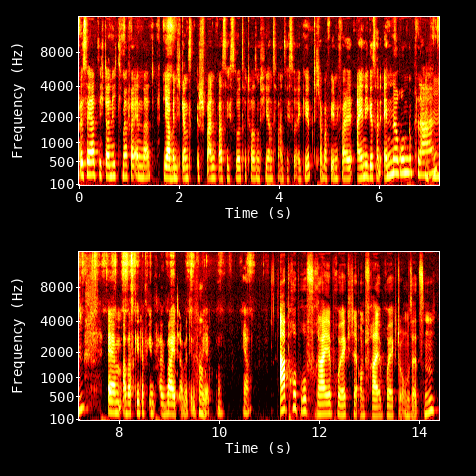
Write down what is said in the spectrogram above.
bisher hat sich da nichts mehr verändert. Ja, bin ich ganz gespannt, was sich so 2024 so ergibt. Ich habe auf jeden Fall einiges an Änderungen geplant, Mhm. ähm, aber es geht auf jeden Fall weiter mit den Hm. Projekten. Apropos freie Projekte und freie Projekte umsetzen.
